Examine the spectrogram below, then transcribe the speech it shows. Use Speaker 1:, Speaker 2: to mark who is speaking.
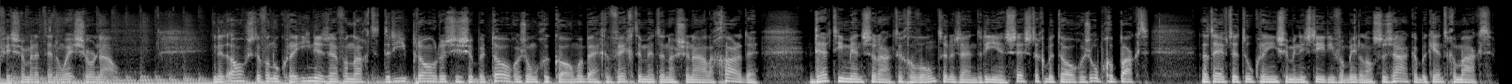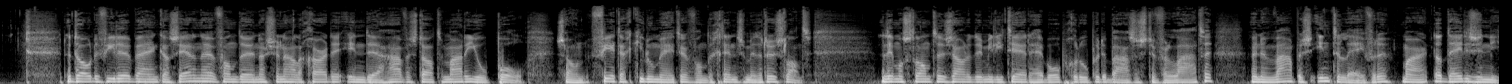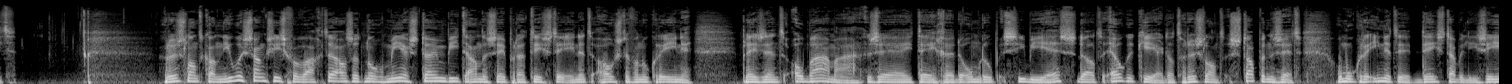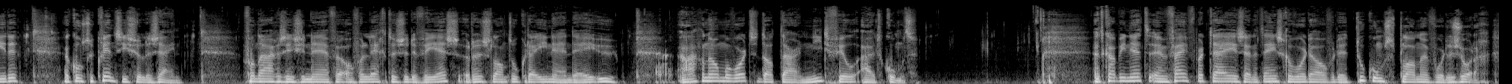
Speaker 1: Visser met het NOS-journaal. In het oosten van Oekraïne zijn vannacht drie pro-Russische betogers omgekomen... bij gevechten met de Nationale Garde. Dertien mensen raakten gewond en er zijn 63 betogers opgepakt. Dat heeft het Oekraïense ministerie van Binnenlandse Zaken bekendgemaakt. De doden vielen bij een kazerne van de Nationale Garde in de havenstad Mariupol... zo'n 40 kilometer van de grens met Rusland... De demonstranten zouden de militairen hebben opgeroepen de basis te verlaten en hun wapens in te leveren, maar dat deden ze niet. Rusland kan nieuwe sancties verwachten als het nog meer steun biedt aan de separatisten in het oosten van Oekraïne. President Obama zei tegen de omroep CBS dat elke keer dat Rusland stappen zet om Oekraïne te destabiliseren, er consequenties zullen zijn. Vandaag is in Genève overleg tussen de VS, Rusland, Oekraïne en de EU. Aangenomen wordt dat daar niet veel uitkomt. Het kabinet en vijf partijen zijn het eens geworden over de toekomstplannen voor de zorg.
